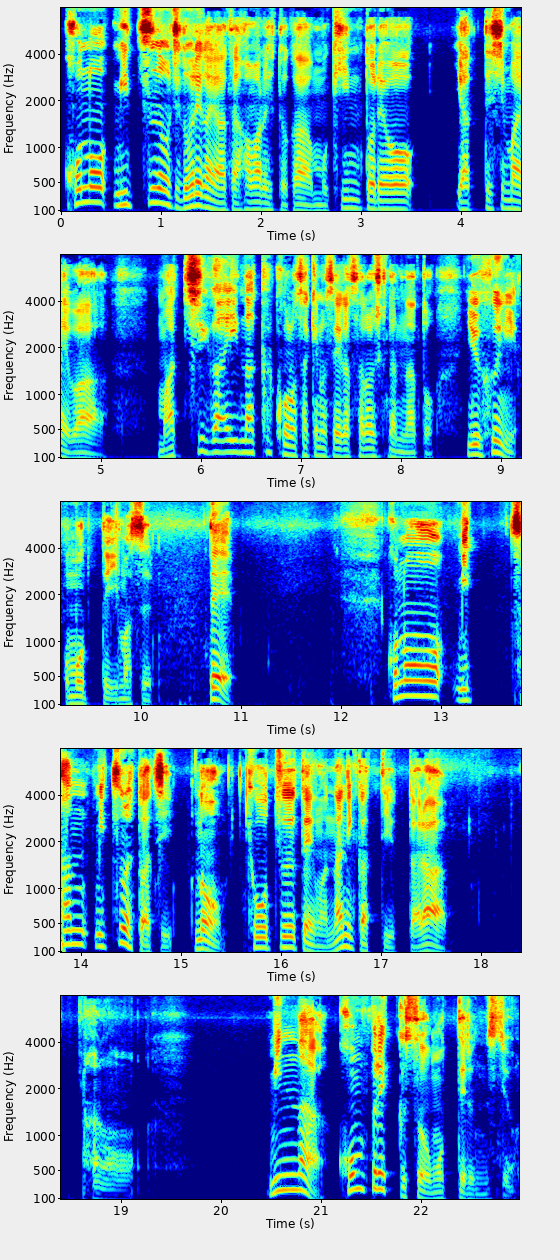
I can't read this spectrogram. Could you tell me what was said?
この三つのうちどれが当てはまる人が、もう筋トレをやってしまえば、間違いなくこの先の生活楽しくなるな、というふうに思っています。で、この三、三、三つの人たちの共通点は何かって言ったら、あの、みんなコンプレックスを持ってるんですよ。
